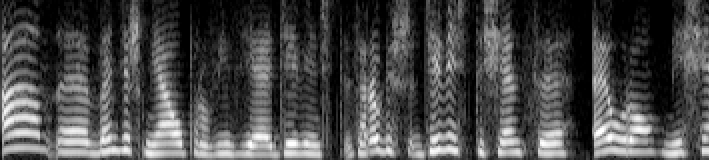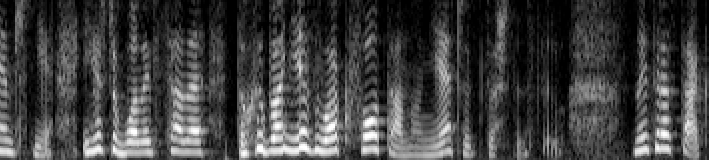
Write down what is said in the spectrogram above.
a e, będziesz miał prowizję 9, zarobisz 9 tysięcy euro miesięcznie. I jeszcze było napisane, to chyba niezła kwota, no nie? Czy coś w tym stylu. No i teraz tak,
